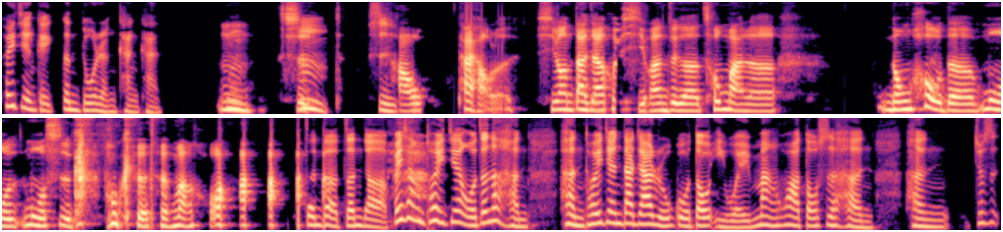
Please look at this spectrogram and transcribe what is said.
推荐给更多人看看。嗯，是、嗯、是好，太好了！希望大家会喜欢这个充满了浓厚的末末世感风格的漫画。真的真的非常推荐，我真的很很推荐大家。如果都以为漫画都是很很。就是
